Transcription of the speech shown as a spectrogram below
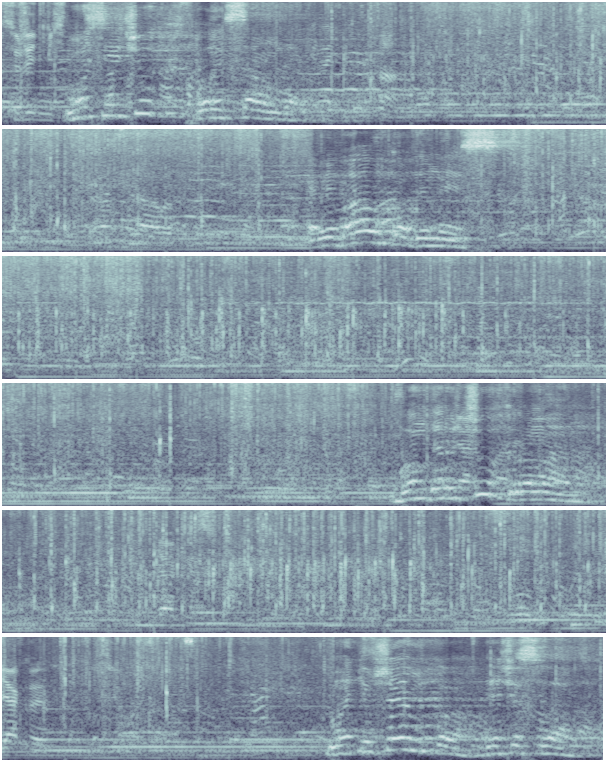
Всю жизнь мечтал. Мосійчук Олександр. Рибалко Денис. Дякую. Матюшенко В'ячеслав.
